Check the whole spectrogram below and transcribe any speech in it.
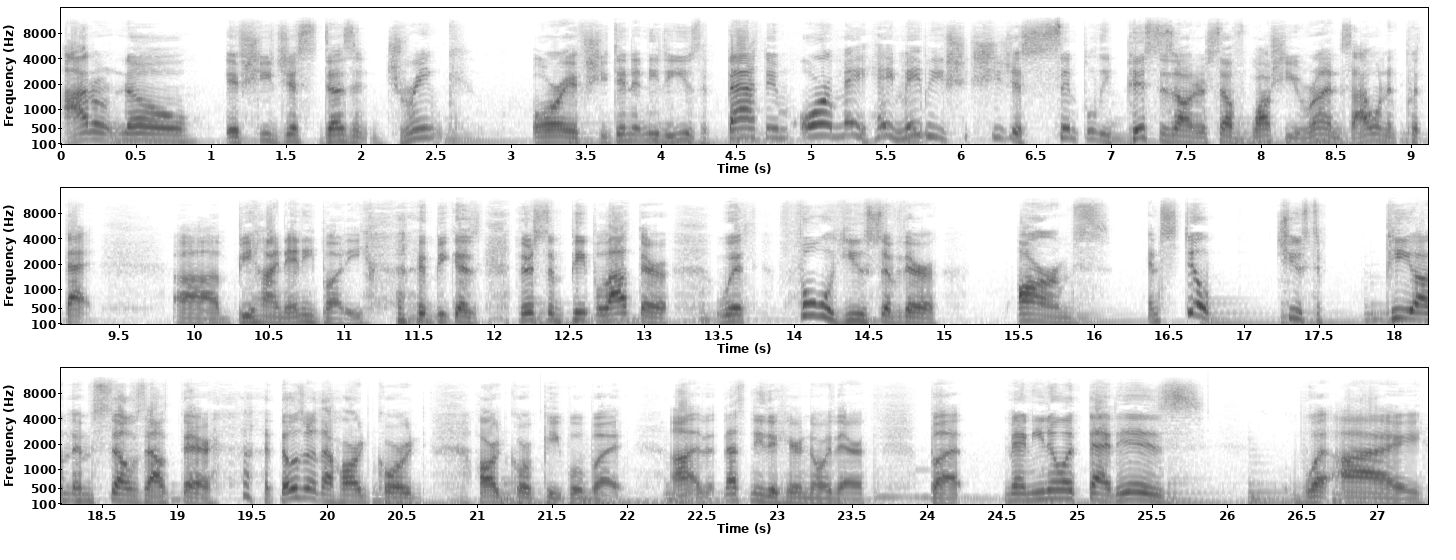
I don't know if she just doesn't drink or if she didn't need to use the bathroom or may hey maybe she just simply pisses on herself while she runs. I wouldn't put that uh, behind anybody because there's some people out there with full use of their arms and still choose to pee on themselves out there. Those are the hardcore hardcore people, but uh, that's neither here nor there. But man, you know what that is? What I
